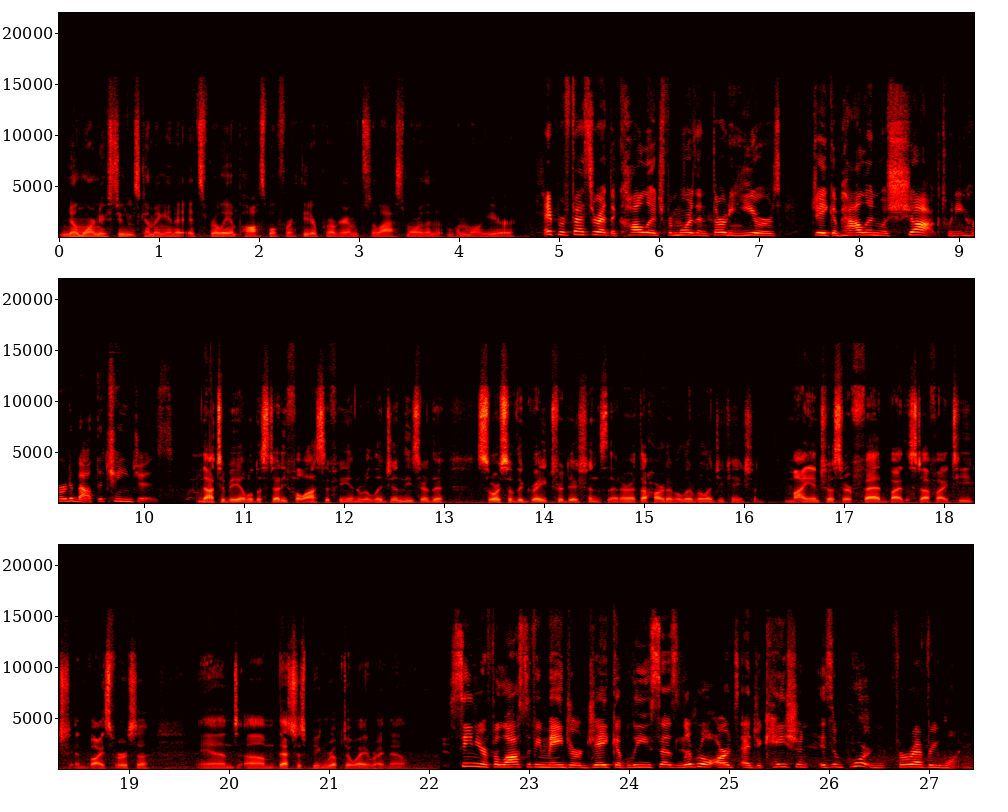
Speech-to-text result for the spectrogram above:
no more new students coming in, it's really impossible for a theater program to last more than one more year. A professor at the college for more than 30 years, Jacob Howland was shocked when he heard about the changes not to be able to study philosophy and religion. These are the source of the great traditions that are at the heart of a liberal education. My interests are fed by the stuff I teach and vice versa, and um, that's just being ripped away right now. Senior philosophy major Jacob Lee says liberal arts education is important for everyone.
